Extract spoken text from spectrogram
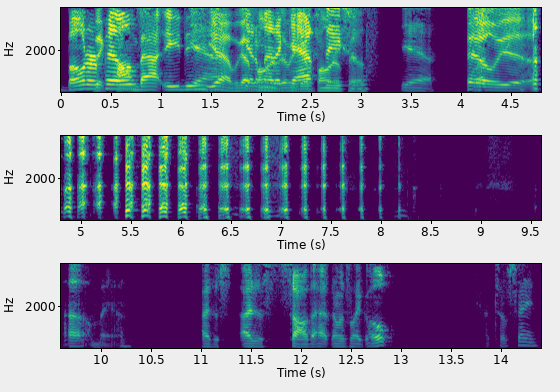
boner that pills. combat ED. Yeah, we got get them boner, at a gas boner station. pills. Yeah. Hell yeah. Oh man, I just I just saw that and I was like, oh, gotta tell Shane,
